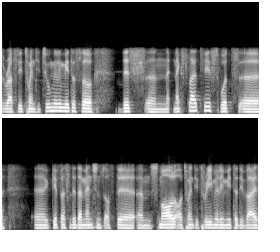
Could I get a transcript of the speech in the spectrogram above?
roughly 22 millimeters. So this uh, next slide, please, would uh, uh, give us the dimensions of the um, small or 23 millimeter device.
